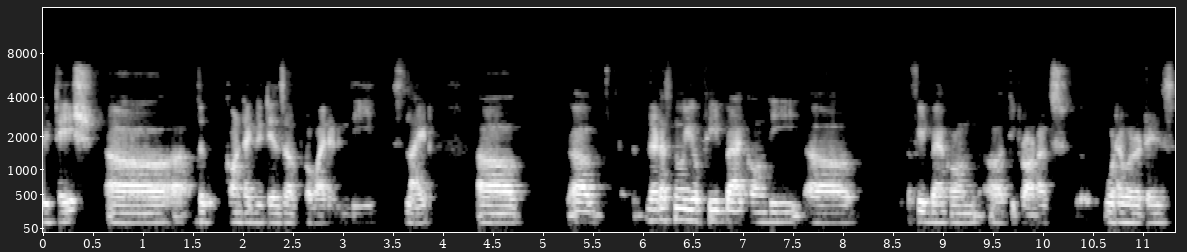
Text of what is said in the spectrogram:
Ritesh. the contact details are provided in the slide. let us know your feedback on the feedback on uh, the products, whatever it is,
